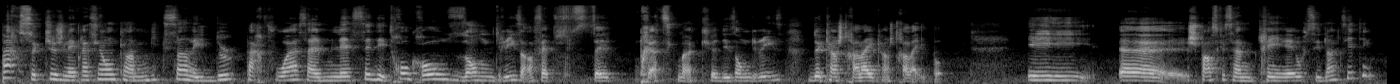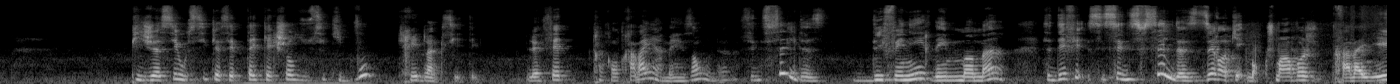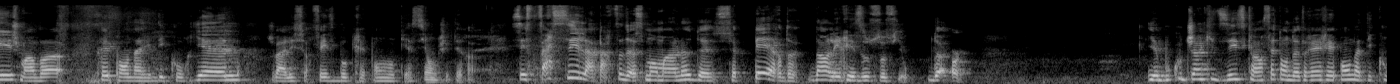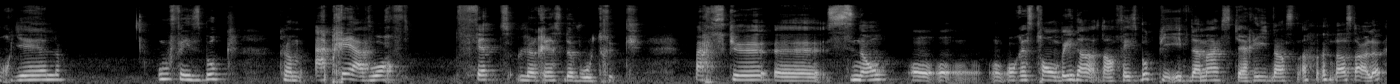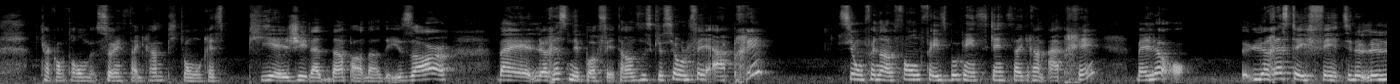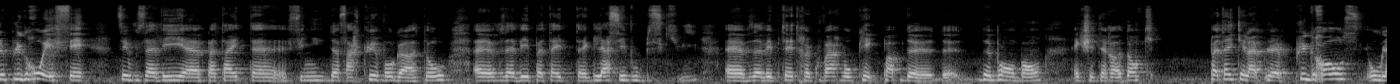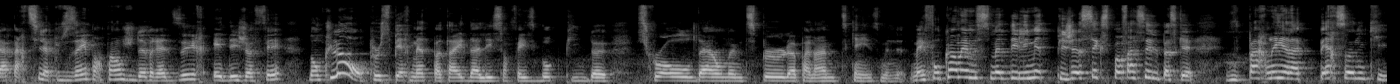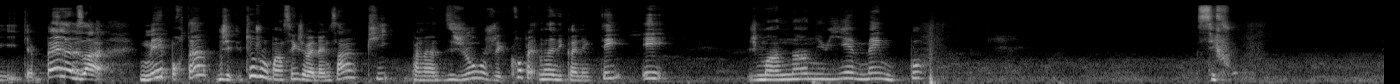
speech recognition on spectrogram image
Parce que j'ai l'impression qu'en mixant les deux, parfois, ça me laissait des trop grosses zones grises. En fait, c'est pratiquement que des zones grises de quand je travaille, quand je travaille pas. Et euh, je pense que ça me créait aussi de l'anxiété. Puis je sais aussi que c'est peut-être quelque chose aussi qui vous crée de l'anxiété. Le fait quand on travaille à la maison, c'est difficile de définir des moments. C'est, difficile de se dire, OK, bon, je m'en vais travailler, je m'en vais répondre à des courriels, je vais aller sur Facebook répondre aux questions, etc. C'est facile à partir de ce moment-là de se perdre dans les réseaux sociaux, de un. Il y a beaucoup de gens qui disent qu'en fait, on devrait répondre à des courriels ou Facebook comme après avoir fait le reste de vos trucs parce que euh, sinon, on, reste tombé dans, Facebook. Puis évidemment, ce qui arrive dans ce, dans ce temps-là, quand on tombe sur Instagram puis qu'on reste piégé là-dedans pendant des heures, ben le reste n'est pas fait. Tandis que si on le fait après, si on fait dans le fond Facebook ainsi qu'Instagram après, ben là, le reste est fait. Le, plus gros est fait. vous avez euh, peut-être euh, fini de faire cuire vos gâteaux, euh, vous avez peut-être glacé vos biscuits, vous avez peut-être recouvert vos cake pop de, de, de bonbons, etc. Donc, peut-être que la, plus grosse ou la partie la plus importante, je devrais dire, est déjà fait. Donc là, on peut se permettre peut-être d'aller sur Facebook puis de scroll down un petit peu là, pendant un petit 15 minutes. Mais il faut quand même se mettre des limites. Puis je sais que c'est pas facile parce que vous parlez à la personne qui, qui a bien la misère. Mais pourtant, j'ai toujours pensé que j'avais de la misère. Puis pendant 10 jours, j'ai complètement déconnecté et je m'en ennuyais même pas. C'est fou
